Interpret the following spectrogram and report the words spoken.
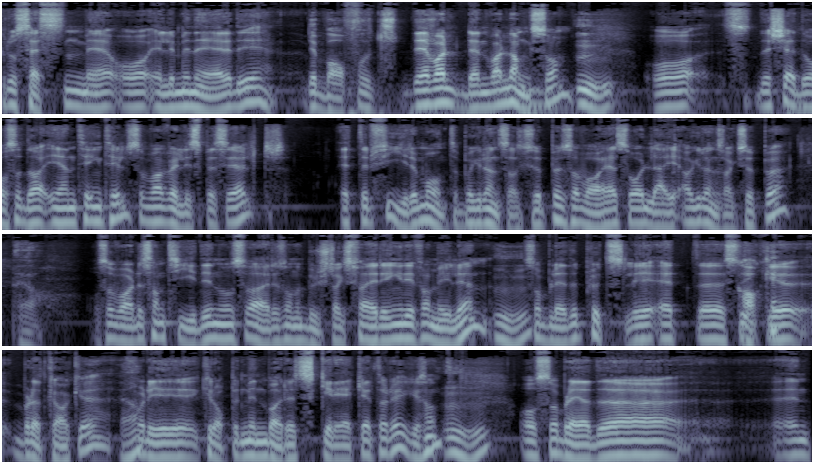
prosessen med å eliminere de, Det var for det var, den var langsom. Og det skjedde også da én ting til som var veldig spesielt. Etter fire måneder på grønnsakssuppe så var jeg så lei av grønnsakssuppe. ja. Og så var det samtidig noen svære sånne bursdagsfeiringer i familien. Så ble det plutselig et uh, stykke bløtkake, fordi kroppen min bare skrek etter det. ikke sant? Og så ble det en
